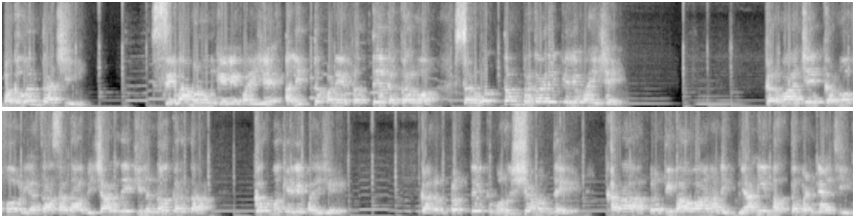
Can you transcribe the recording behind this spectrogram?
भगवंताची सेवा म्हणून केले पाहिजे. अलिप्तपणे प्रत्येक कर्म सर्वोत्तम प्रकारे केले पाहिजे. कर्माचे कर्मफळ याचा साधा विचार देखील न करता कर्म केले पाहिजे. कारण प्रत्येक मनुष्यामध्ये खरा प्रतिभावान आणि ज्ञानी भक्त बनण्याची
